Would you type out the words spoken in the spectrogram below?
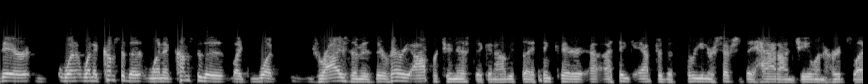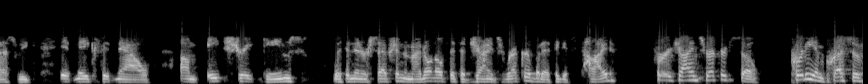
they're when when it comes to the when it comes to the like what drives them is they're very opportunistic, and obviously I think they're I think after the three interceptions they had on Jalen Hurts last week, it makes it now um, eight straight games with an interception, and I don't know if it's a Giants record, but I think it's tied for a Giants record. So pretty impressive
